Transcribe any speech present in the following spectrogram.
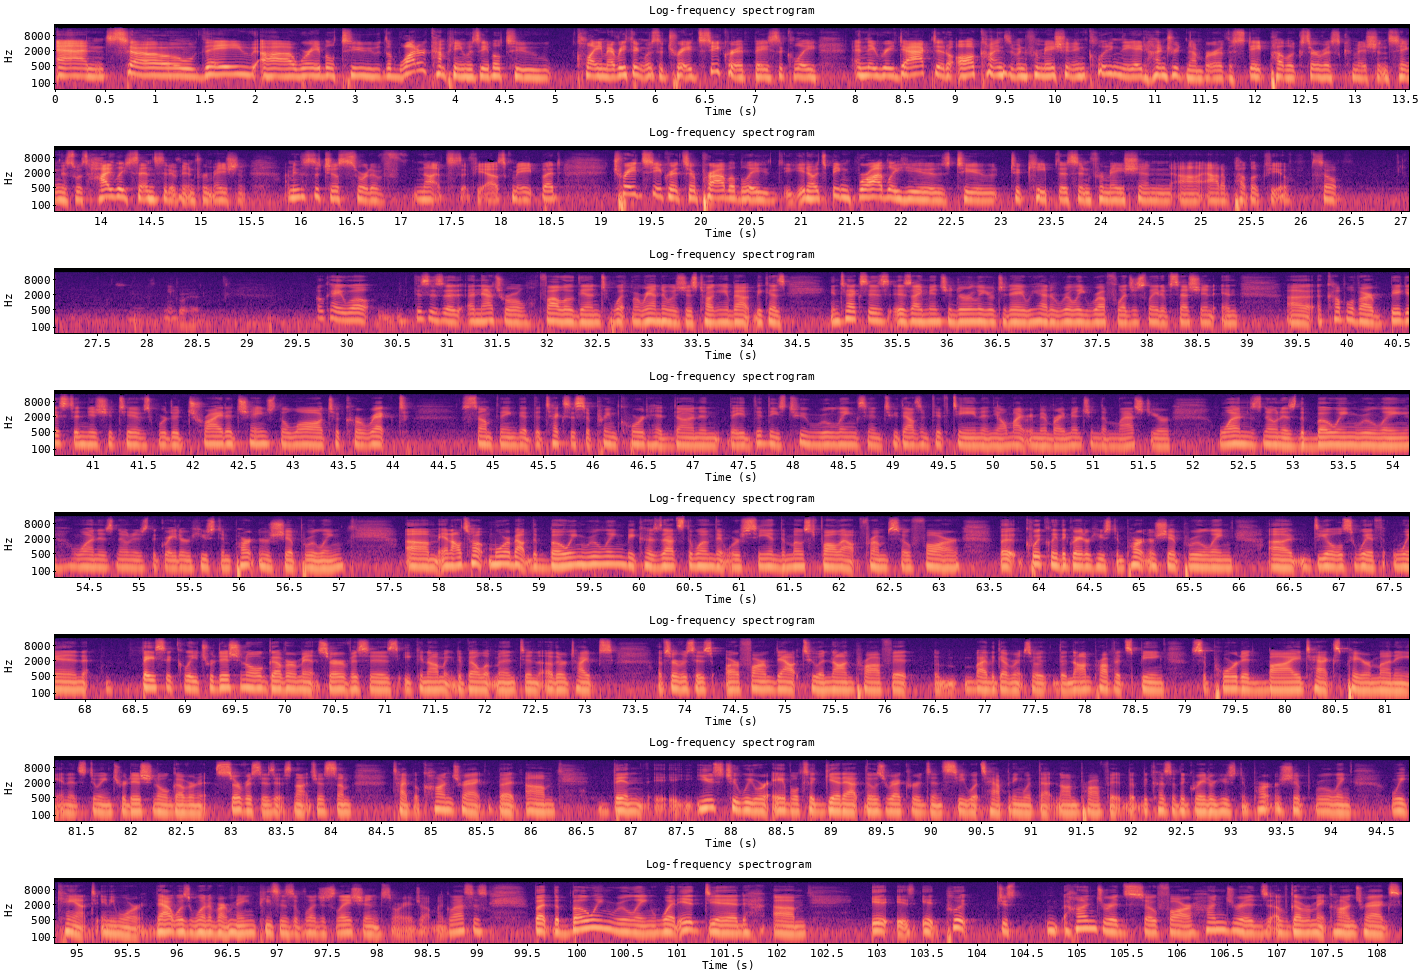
And so they uh, were able to, the water company was able to claim everything was a trade secret, basically, and they redacted all kinds of information, including the 800 number of the State Public Service Commission, saying this was highly sensitive information. I mean, this is just sort of nuts, if you ask me. But trade secrets are probably, you know, it's being broadly used to to keep this information uh, out of public view. So. Go ahead. Okay, well, this is a, a natural follow then to what Miranda was just talking about because in Texas, as I mentioned earlier today, we had a really rough legislative session, and uh, a couple of our biggest initiatives were to try to change the law to correct something that the Texas Supreme Court had done, and they did these two rulings in 2015, and y'all might remember I mentioned them last year. One's known as the Boeing ruling, one is known as the Greater Houston Partnership ruling. Um, and I'll talk more about the Boeing ruling because that's the one that we're seeing the most fallout from so far. But quickly, the Greater Houston Partnership ruling uh, deals with when basically traditional government services, economic development, and other types of services are farmed out to a nonprofit um, by the government. So the nonprofit's being supported by taxpayer money, and it's doing traditional government services. It's not just some type of contract, but um, then used to we were able to get at those records and see what's happening with that nonprofit but because of the greater houston partnership ruling we can't anymore that was one of our main pieces of legislation sorry i dropped my glasses but the boeing ruling what it did um, it, it, it put just hundreds so far hundreds of government contracts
